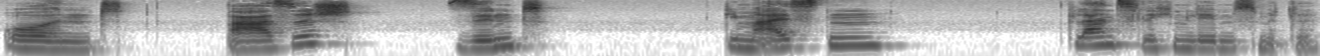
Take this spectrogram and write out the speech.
Und basisch sind die meisten pflanzlichen Lebensmittel.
